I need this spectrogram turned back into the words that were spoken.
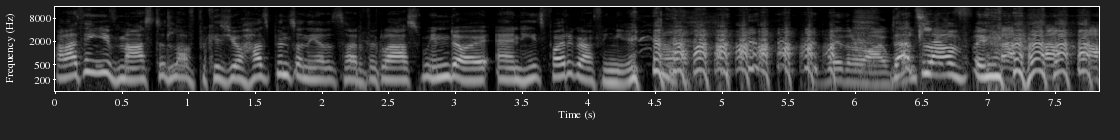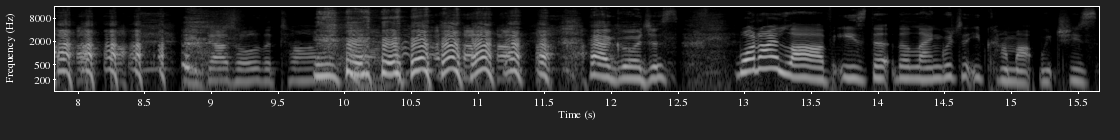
And I think you've mastered love because your husband's on the other side of the glass window and he's photographing you. Oh. Whether I want That's love. he does all the time. How gorgeous. What I love is the, the language that you've come up, which is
